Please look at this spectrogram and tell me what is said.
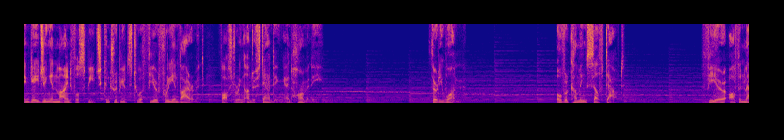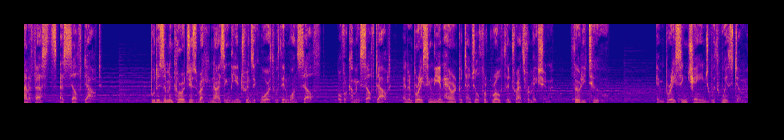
Engaging in mindful speech contributes to a fear-free environment, fostering understanding and harmony. 31. Overcoming self-doubt. Fear often manifests as self-doubt. Buddhism encourages recognizing the intrinsic worth within oneself, overcoming self-doubt, and embracing the inherent potential for growth and transformation. 32. Embracing change with wisdom.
